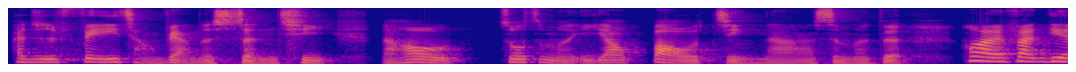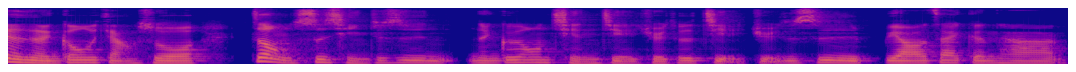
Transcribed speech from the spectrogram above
他就是非常非常的生气，然后说怎么要报警啊什么的。后来饭店的人跟我讲说，这种事情就是能够用钱解决就解决，就是不要再跟他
